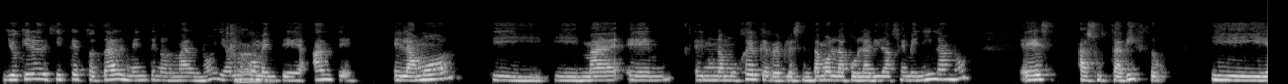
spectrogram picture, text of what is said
Yo quiero decir que es totalmente normal, ¿no? Ya claro. lo comenté antes. El amor y, y más, eh, en una mujer que representamos la polaridad femenina, ¿no? Es asustadizo. Y,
